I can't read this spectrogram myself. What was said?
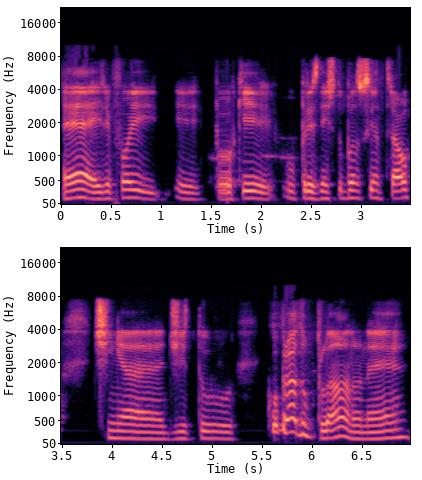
É, ele foi porque o presidente do Banco Central tinha dito cobrado um plano, né,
